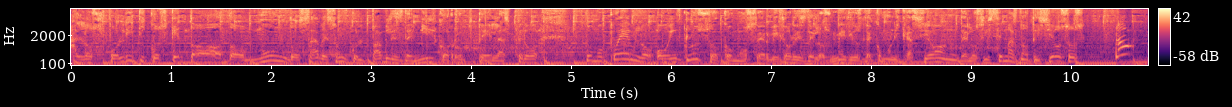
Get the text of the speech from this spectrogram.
a los políticos que todo mundo sabe son culpables de mil corruptelas, pero como pueblo o incluso como servidores de los medios de comunicación, de los sistemas noticiosos, no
